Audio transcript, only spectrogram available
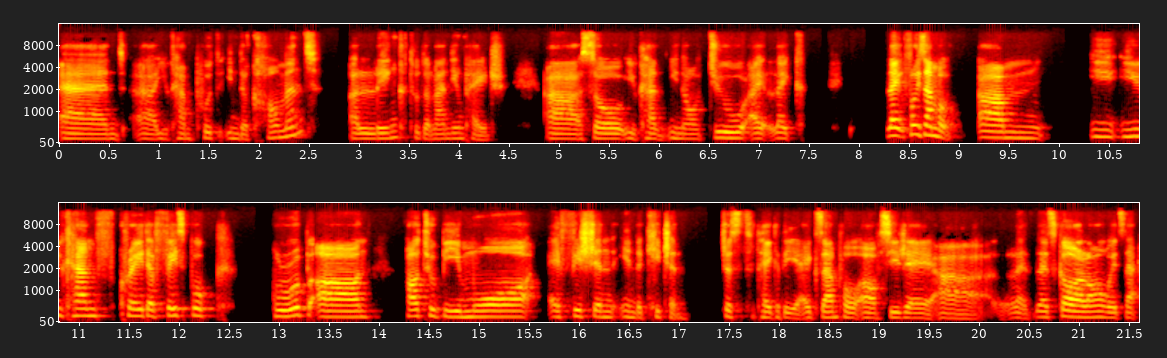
and uh, you can put in the comment a link to the landing page. Uh, so you can you know do I, like like for example um you, you can create a facebook group on how to be more efficient in the kitchen just to take the example of CJ, uh, let, let's go along with that.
